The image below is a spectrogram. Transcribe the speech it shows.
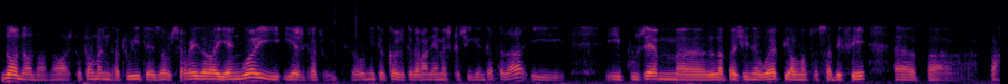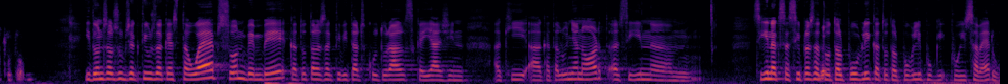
No, no, no, no, és totalment gratuït, és el servei de la llengua i, i és gratuït. L'única cosa que demanem és que sigui en català i, i posem uh, la pàgina web i el nostre saber fer uh, per, per tothom. I doncs els objectius d'aquesta web són ben bé que totes les activitats culturals que hi hagin aquí a Catalunya Nord eh, siguin eh, siguin accessibles a tot el públic, que tot el públic pugui, pugui saber-ho.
